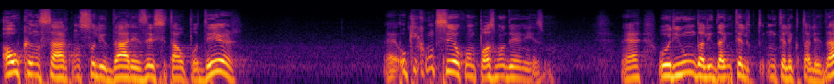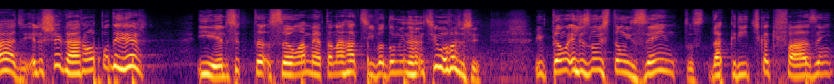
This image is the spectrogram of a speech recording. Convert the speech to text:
alcançar, consolidar, exercitar o poder, é, o que aconteceu com o pós-modernismo? É, oriundo ali da intelectualidade, eles chegaram ao poder. E eles são a metanarrativa dominante hoje. Então, eles não estão isentos da crítica que fazem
